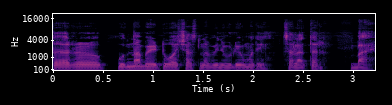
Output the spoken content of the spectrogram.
तर पुन्हा भेटू अशाच नवीन व्हिडिओमध्ये. चला तर बाय.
